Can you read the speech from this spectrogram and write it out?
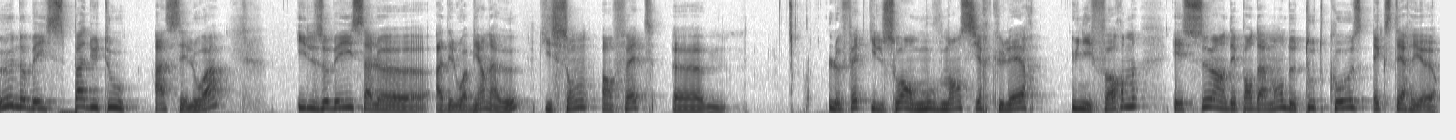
eux n'obéissent pas du tout à ces lois. Ils obéissent à, des lois bien à eux, qui sont en fait euh, le fait qu'ils soient en mouvement circulaire uniforme, et ce indépendamment de toute cause extérieure.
